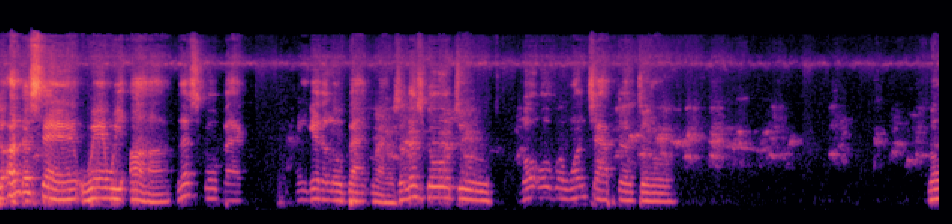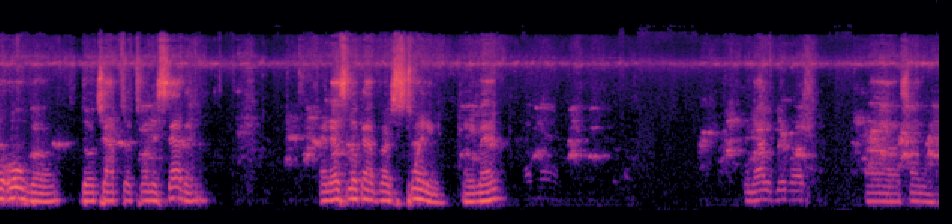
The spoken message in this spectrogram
To understand where we are, let's go back and get a little background. So let's go to go over one chapter to go over to chapter 27. And let's look at verse 20. Amen. And that would give us uh, some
